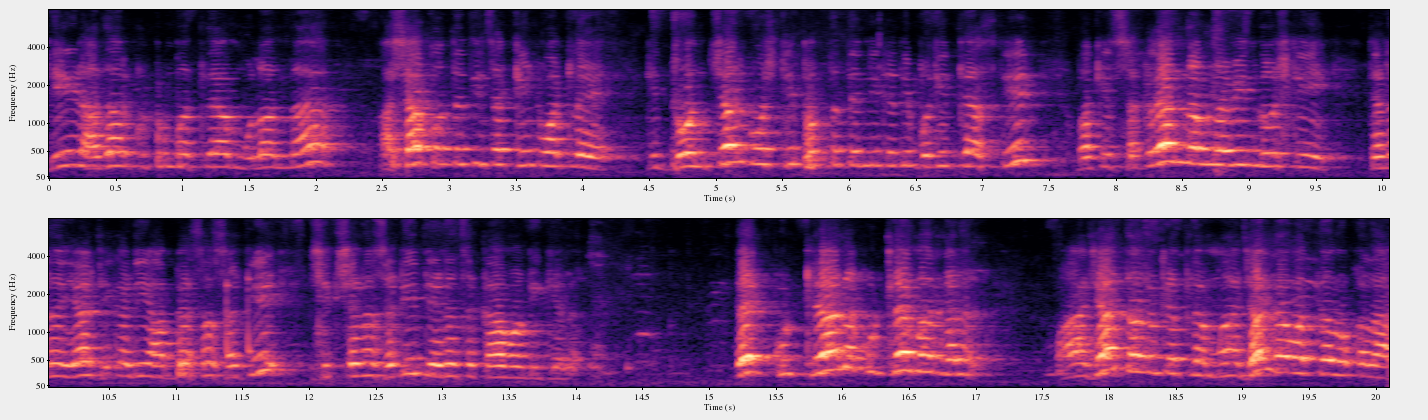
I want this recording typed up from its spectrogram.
दीड हजार कुटुंबातल्या मुलांना अशा पद्धतीचं किट वाटले की दोन चार गोष्टी फक्त त्यांनी कधी बघितल्या असतील बाकी सगळ्या नवनवीन गोष्टी त्यांना या ठिकाणी अभ्यासासाठी शिक्षणासाठी देण्याचं काम आम्ही केलं. हे कुठल्या ना कुठल्या मार्गानं माझ्या तालुक्यातल्या माझ्या गावातल्या लोकांना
